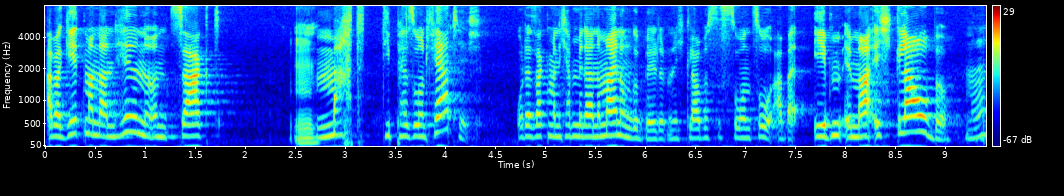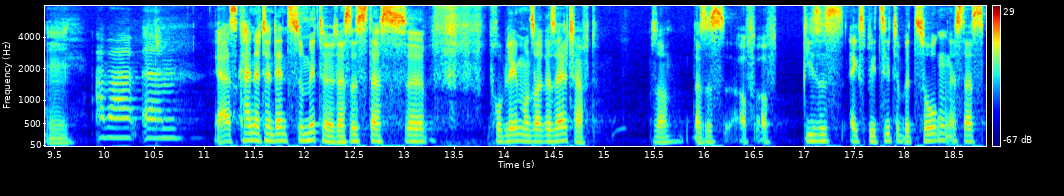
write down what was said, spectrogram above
Aber geht man dann hin und sagt, Mhm. macht die Person fertig? Oder sagt man, ich habe mir da eine Meinung gebildet und ich glaube, es ist so und so. Aber eben immer, ich glaube. Ne? Mhm. Aber ähm, Ja, ist keine Tendenz zur Mitte. Das ist das äh, Problem unserer Gesellschaft. So, das ist auf, auf dieses explizite bezogen ist das,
